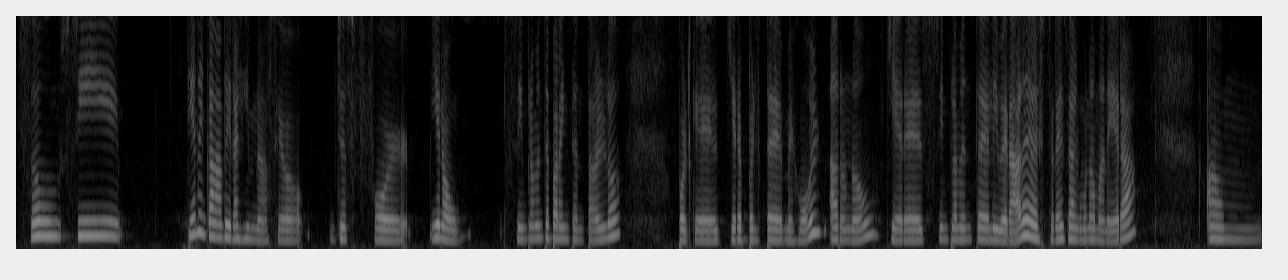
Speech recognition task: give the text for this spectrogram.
So, si tienen ganas de ir al gimnasio, just for, you know, simplemente para intentarlo, porque quieres verte mejor, I don't know, quieres simplemente liberar el estrés de alguna manera. Um,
